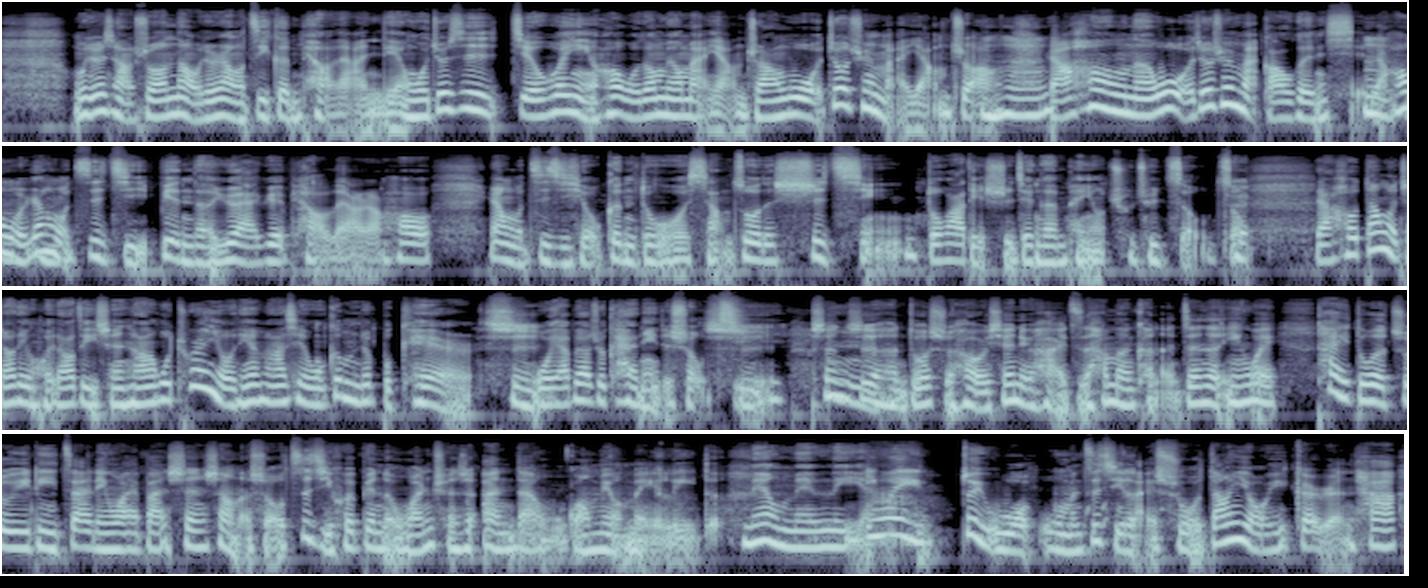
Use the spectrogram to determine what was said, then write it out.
我就想说，那我就让我自己更漂亮。一点，我就是结婚以后我都没有买洋装，我就去买洋装，然后呢，我就去买高跟鞋，然后我让我自己变得越来越漂亮，然后让我自己有更多想做的事情，多花点时间跟朋友出去走走。然后当我焦点回到自己身上，我突然有一天发现，我根本就不 care，是我要不要去看你的手机？甚至很多时候，有些女孩子她们可能真的因为太多的注意力在另外一半身上的时候，自己会变得完全是暗淡无光、没有魅力的，没有魅力啊，因为。对我我们自己来说，当有一个人他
